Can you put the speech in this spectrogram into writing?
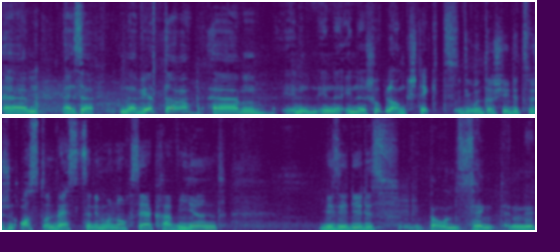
Ähm, also man wird da ähm, in, in, in eine Schublade gesteckt. Die Unterschiede zwischen Ost und West sind immer noch sehr gravierend. Wie seht ihr das? Bei uns hängt eine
